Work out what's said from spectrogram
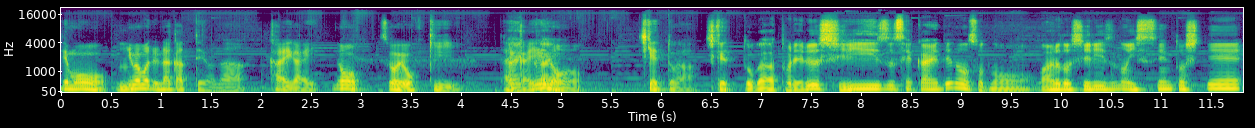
でもうん。今までなかったような海外のすごい大きい大会へのチケットが。チケットが取れるシリーズ世界でのそのワールドシリーズの一戦として、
